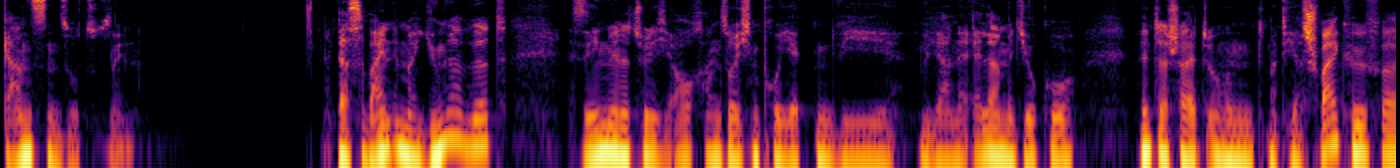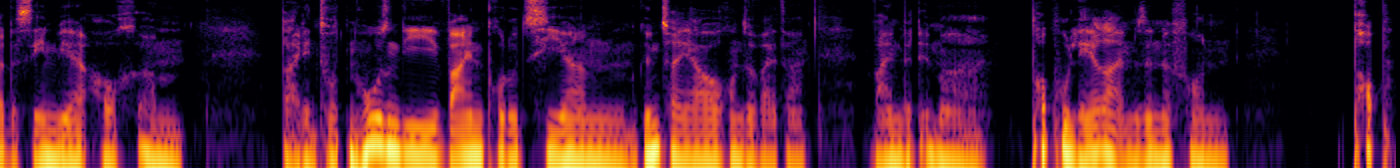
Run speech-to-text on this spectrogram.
Ganzen so zu sehen. Dass Wein immer jünger wird, sehen wir natürlich auch an solchen Projekten wie Juliane Eller mit Joko Winterscheid und Matthias Schweighöfer. Das sehen wir auch ähm, bei den Toten Hosen, die Wein produzieren, Günther Jauch und so weiter. Wein wird immer populärer im Sinne von Pop,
